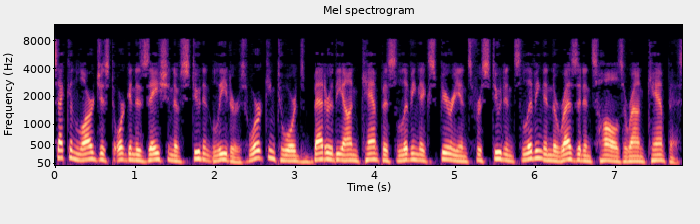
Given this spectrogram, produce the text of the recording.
second largest organization of student leaders working towards better the on-campus living experience for students living in the residence halls around campus.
